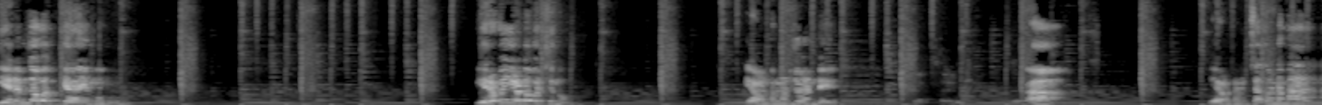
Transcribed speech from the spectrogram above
ఎనిమిదవ అధ్యాయము ఇరవై ఏడవ వచనం. ఏమంటున్నాడు చూడండి. ఏమంటున్నాడు చదవండి చదవండమ్మా?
